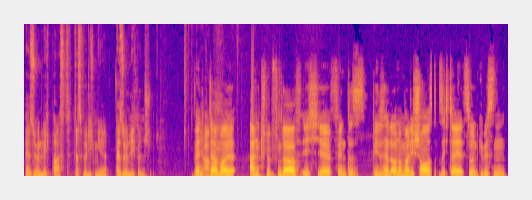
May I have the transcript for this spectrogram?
persönlich passt. Das würde ich mir persönlich wünschen. Wenn ja. ich da mal anknüpfen darf, ich äh, finde, das bietet halt auch nochmal die Chance, sich da jetzt so einen gewissen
